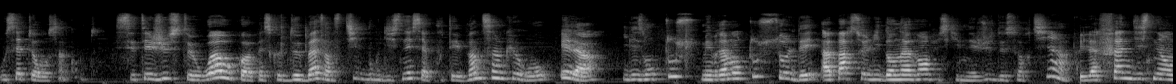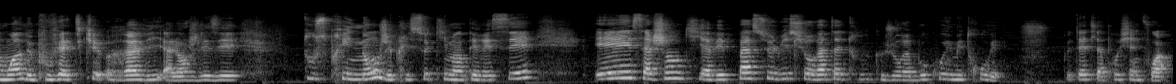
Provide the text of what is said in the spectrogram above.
ou 7,50€. C'était juste waouh quoi, parce que de base un steelbook Disney ça coûtait 25 euros. Et là, ils les ont tous, mais vraiment tous soldés, à part celui d'en avant puisqu'il venait juste de sortir. Et la fan Disney en moi ne pouvait être que ravie. Alors je les ai tous pris non, j'ai pris ceux qui m'intéressaient. Et sachant qu'il n'y avait pas celui sur Ratatouille que j'aurais beaucoup aimé trouver. Peut-être la prochaine fois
